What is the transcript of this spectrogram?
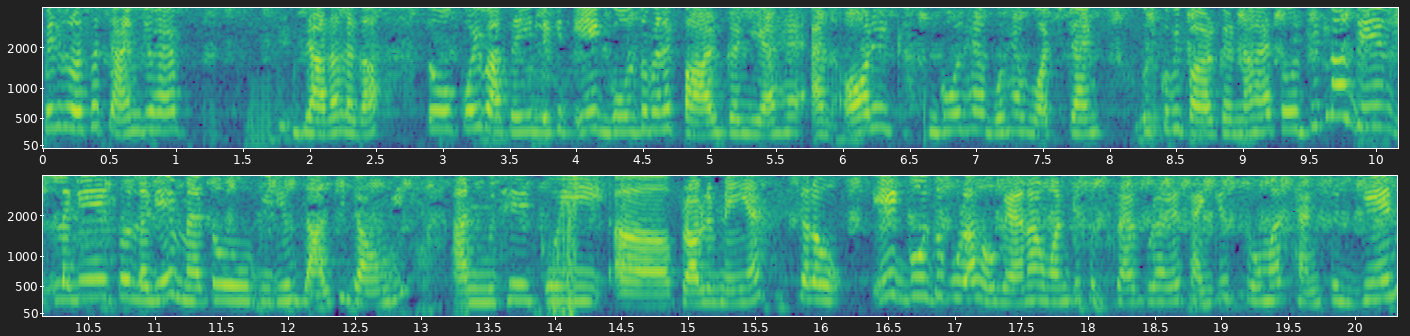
मेरे थोड़ा सा टाइम जो है ज़्यादा लगा। तो कोई बात नहीं, लेकिन एक गोल तो मैंने पार कर लिया है एंड और एक गोल है, वो है वॉच टाइम उसको भी पार करना है। तो जितना देर लगे तो लगे, मैं तो वीडियोस डालती जाऊँगी एंड मुझे कोई प्रॉब्लम नहीं है। चलो, एक गोल तो पूरा हो गया ना वन के सब्सक्राइब पूरा हो गया। Thank you so much thanks again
